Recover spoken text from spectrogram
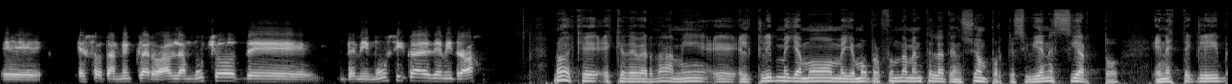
eh, eso también, claro, habla mucho de, de mi música de mi trabajo. No, es que, es que de verdad a mí eh, el clip me llamó, me llamó profundamente la atención porque si bien es cierto, en este clip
